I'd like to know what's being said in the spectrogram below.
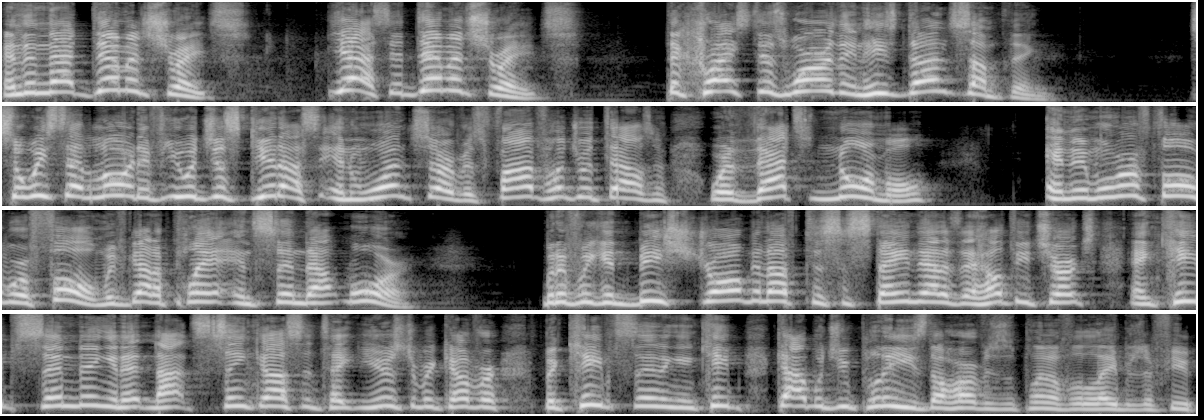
And then that demonstrates, yes, it demonstrates that Christ is worthy and he's done something. So we said, Lord, if you would just get us in one service, 500,000, where that's normal, and then when we're full, we're full. We've got to plant and send out more. But if we can be strong enough to sustain that as a healthy church and keep sending and it not sink us and take years to recover, but keep sending and keep, God, would you please, the harvest is plentiful, the labors are few.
